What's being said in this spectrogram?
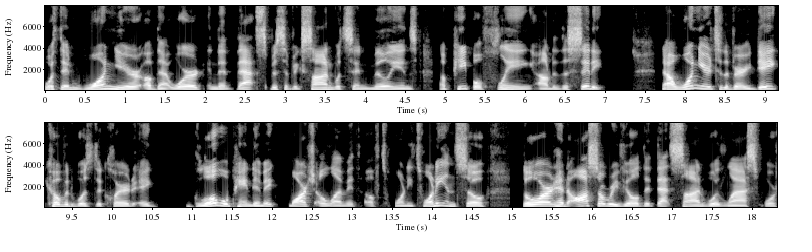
within one year of that word, and that that specific sign would send millions of people fleeing out of the city. Now, one year to the very date, COVID was declared a global pandemic, March 11th of 2020, and so the Lord had also revealed that that sign would last for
